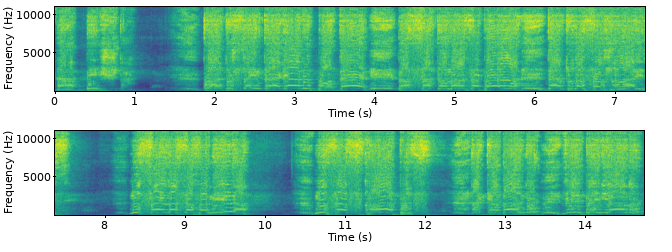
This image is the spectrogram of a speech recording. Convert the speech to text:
à besta. Quantos têm entregado o poder para Satanás operar dentro dos seus lares? No seio da sua família? Nos seus corpos? Acabando, vilipendiando,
